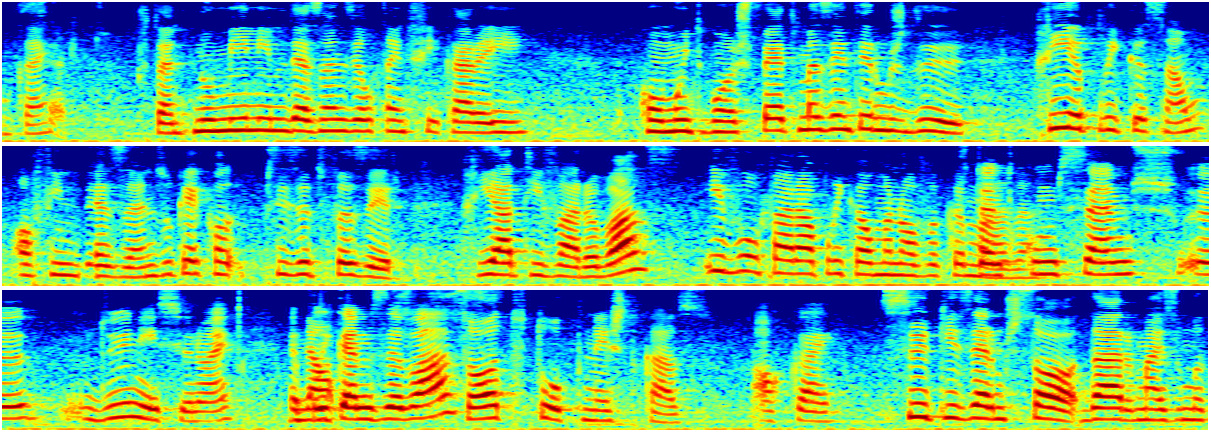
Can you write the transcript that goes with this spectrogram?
ok? Certo. Portanto, no mínimo 10 anos ele tem de ficar aí com muito bom aspecto, mas em termos de reaplicação, ao fim de 10 anos, o que é que precisa de fazer? Reativar a base e voltar a aplicar uma nova camada. Portanto, começamos eh, do início, não é? Não, Aplicamos a base. Só de topo neste caso. Ok. Se quisermos só dar mais uma,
